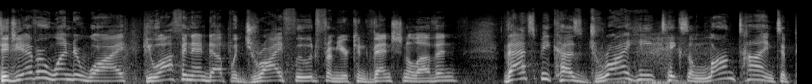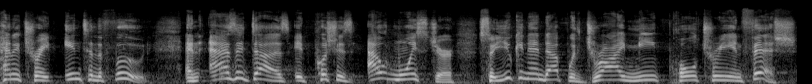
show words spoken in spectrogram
Did you ever wonder why you often end up with dry food from your conventional oven? That's because dry heat takes a long time to penetrate into the food. And as it does, it pushes out moisture so you can end up with dry meat, poultry, and fish.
